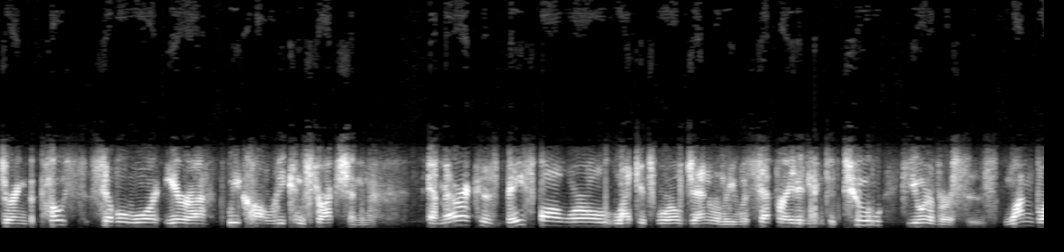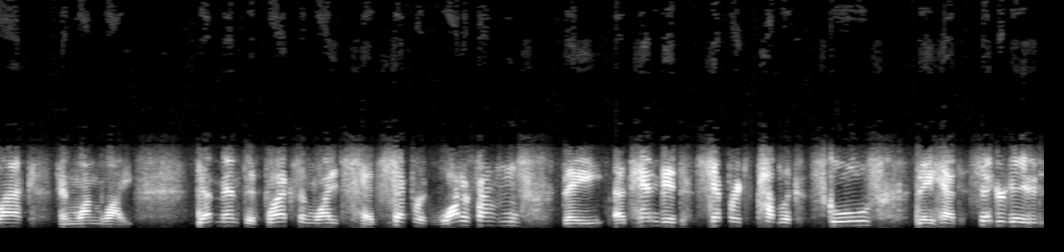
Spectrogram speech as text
during the post Civil War era we call Reconstruction, America's baseball world, like its world generally, was separated into two universes one black and one white. That meant that blacks and whites had separate water fountains. They attended separate public schools. They had segregated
